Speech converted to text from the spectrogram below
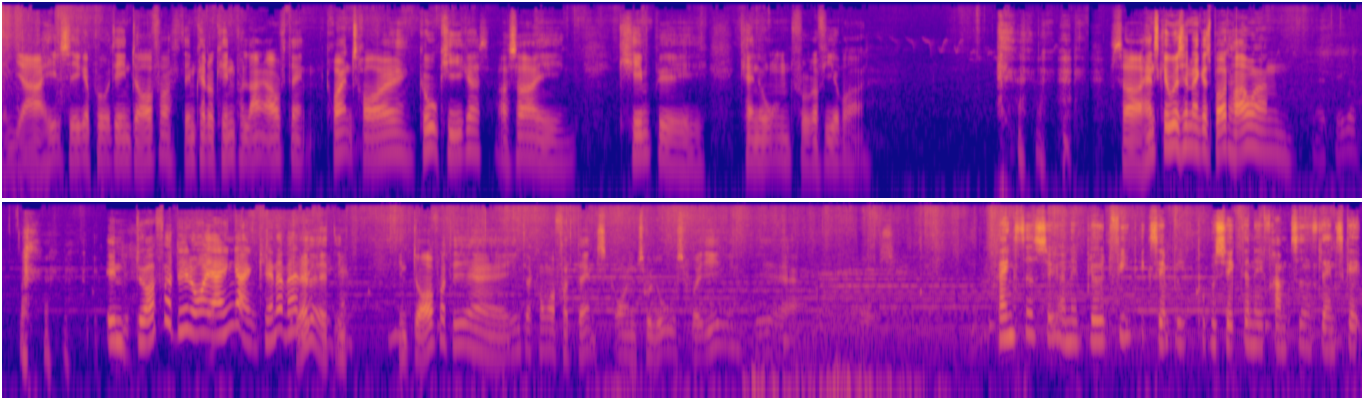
Jamen, jeg er helt sikker på, at det er en doffer. Dem kan du kende på lang afstand. Grøn trøje, god kikkert, og så en kæmpe kanon fotografiapparat. så han skal ud og se, om man kan spotte havørnen. Ja, en doffer, det er et ord, jeg ikke engang kender. Hvad er ja, det? En, en doffer, det er en, der kommer fra Dansk Ornitologisk Forening. Det er. Ringstedsøerne blev et fint eksempel på projekterne i fremtidens landskab.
